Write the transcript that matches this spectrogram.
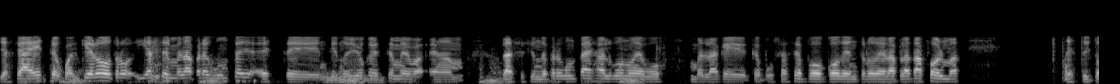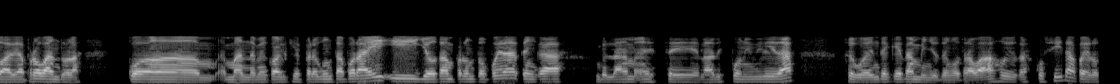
ya sea este o cualquier otro y hacerme la pregunta este entiendo yo que se me va, la sesión de preguntas es algo nuevo verdad que, que puse hace poco dentro de la plataforma. Estoy todavía probándola. Um, mándame cualquier pregunta por ahí y yo tan pronto pueda tenga verdad este la disponibilidad seguramente que también yo tengo trabajo y otras cositas, pero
